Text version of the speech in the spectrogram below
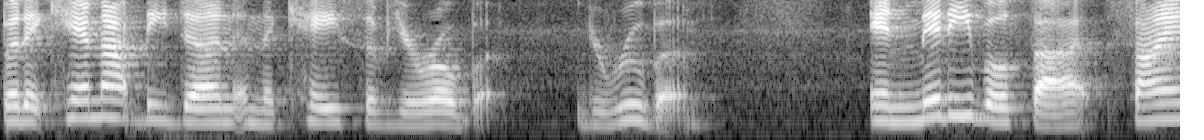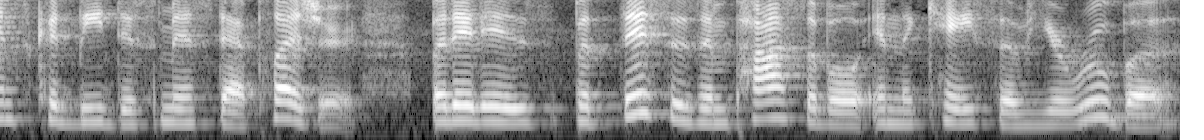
but it cannot be done in the case of Yoruba. Yoruba. In medieval thought, science could be dismissed at pleasure, but it is but this is impossible in the case of Yoruba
